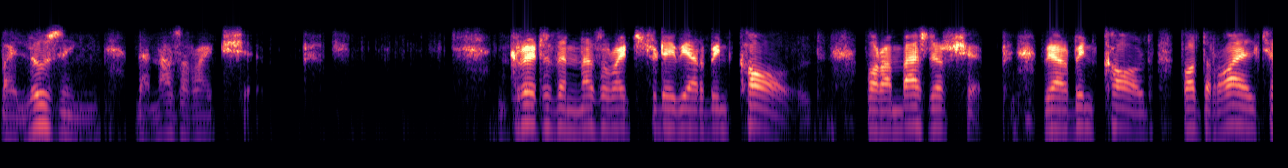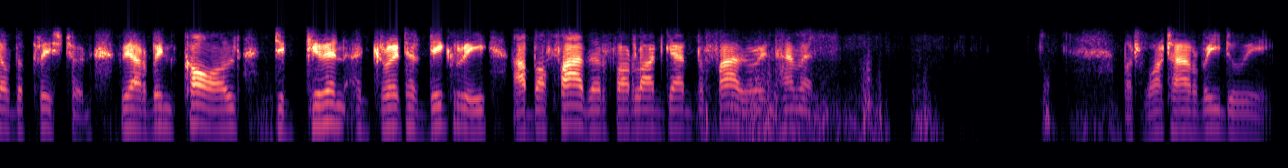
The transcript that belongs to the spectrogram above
by losing the Nazariteship. Greater than Nazarites today, we are being called for ambassadorship. We are being called for the royalty of the priesthood. We are being called to given a greater degree above Father for Lord God the Father in heaven. But what are we doing?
